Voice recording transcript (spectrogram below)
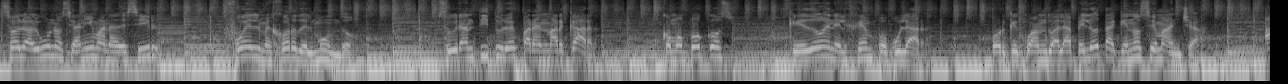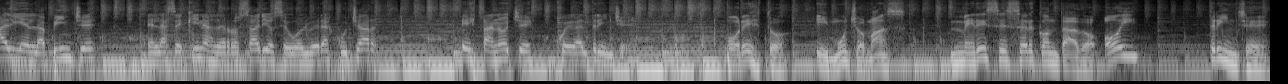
solo algunos se animan a decir, fue el mejor del mundo. Su gran título es para enmarcar, como pocos, quedó en el gen popular, porque cuando a la pelota que no se mancha, alguien la pinche, en las esquinas de Rosario se volverá a escuchar, esta noche juega el trinche. Por esto y mucho más, merece ser contado hoy Trinche,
